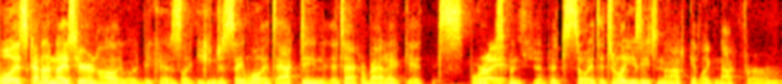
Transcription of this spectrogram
Well, it's kind of nice here in Hollywood because like you can just say, well, it's acting, it's acrobatic, it's sportsmanship. It's so it's it's really easy to not get like knocked for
